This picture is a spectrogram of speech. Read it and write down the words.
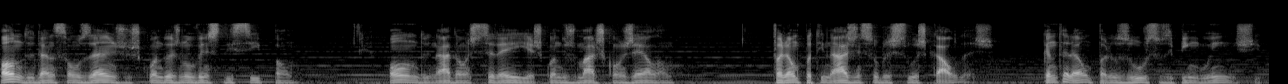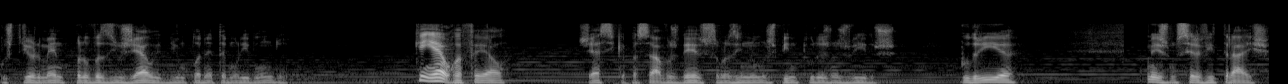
Onde dançam os anjos quando as nuvens se dissipam? Onde nadam as sereias quando os mares congelam? Farão patinagem sobre as suas caudas? Cantarão para os ursos e pinguins e posteriormente para o vazio gélido de um planeta moribundo? Quem é o Rafael? Jéssica passava os dedos sobre as inúmeras pinturas nos vidros. Poderia mesmo ser vitrais,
